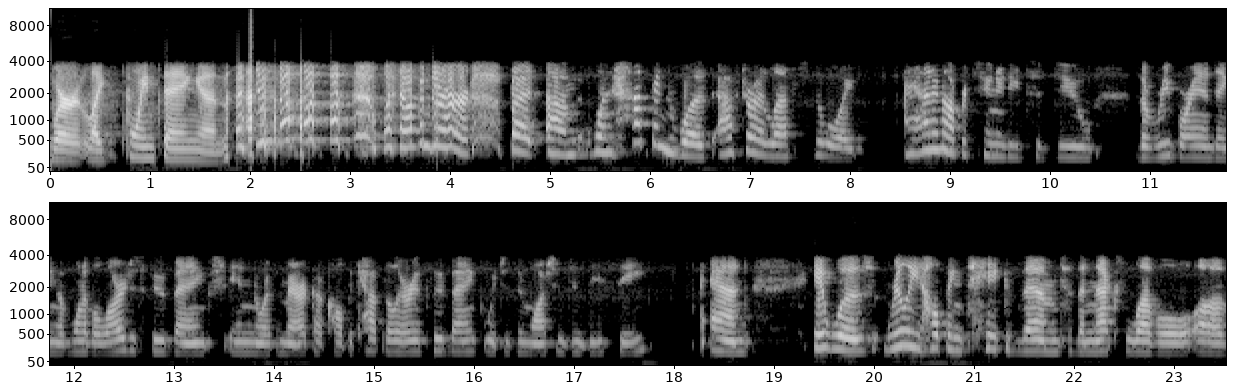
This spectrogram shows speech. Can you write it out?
were like pointing and. what happened to her? But um, what happened was after I left Deloitte, I had an opportunity to do the rebranding of one of the largest food banks in North America called the Capital Area Food Bank, which is in Washington, D.C. And it was really helping take them to the next level of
